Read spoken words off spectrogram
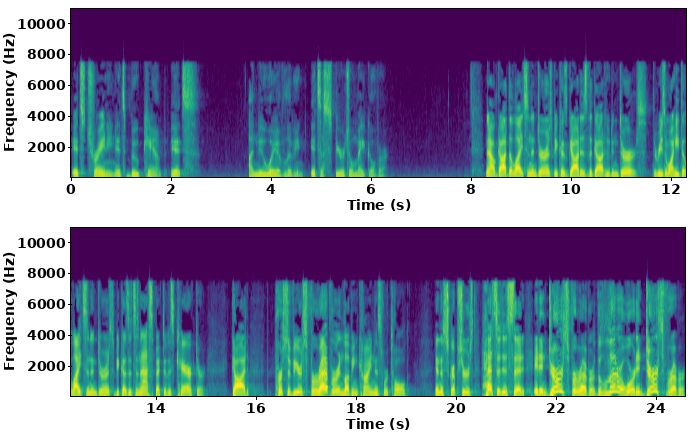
It's training, it's boot camp, it's a new way of living, it's a spiritual makeover. Now, God delights in endurance because God is the God who endures. The reason why He delights in endurance is because it's an aspect of His character. God perseveres forever in loving kindness, we're told. In the scriptures, Hesed is said, it endures forever. The literal word, endures forever.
